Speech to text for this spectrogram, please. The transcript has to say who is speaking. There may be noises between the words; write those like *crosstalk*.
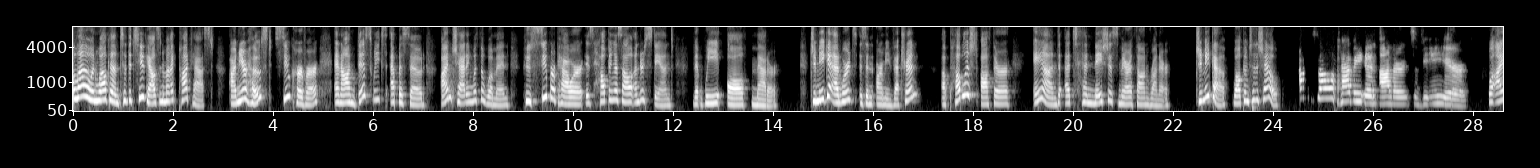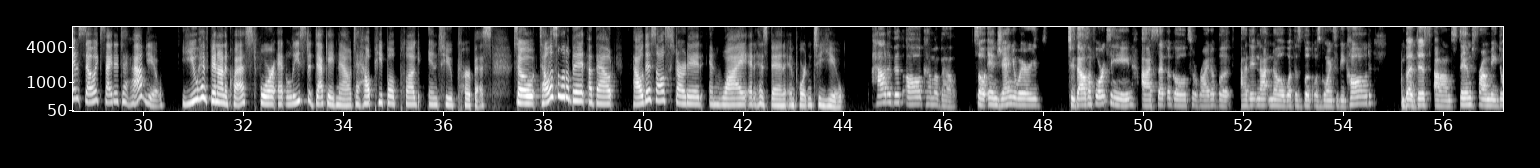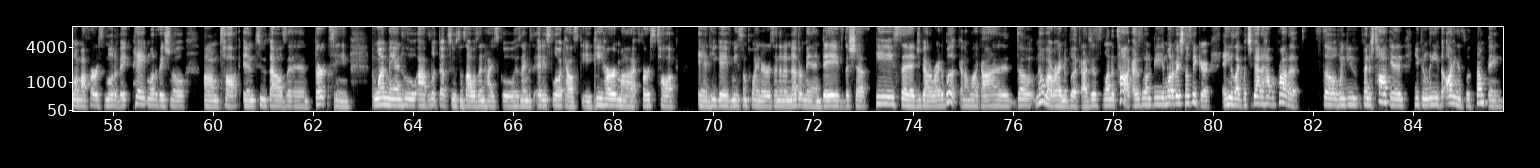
Speaker 1: Hello and welcome to the Two Gals and a Mic podcast. I'm your host, Sue Curver, and on this week's episode, I'm chatting with a woman whose superpower is helping us all understand that we all matter. Jamicka Edwards is an Army veteran, a published author, and a tenacious marathon runner. Jamicka, welcome to the show.
Speaker 2: I'm so happy and honored to be here.
Speaker 1: Well, I am so excited to have you. You have been on a quest for at least a decade now to help people plug into purpose. So, tell us a little bit about how this all started and why it has been important to you.
Speaker 2: How did this all come about? So, in January 2014, I set the goal to write a book. I did not know what this book was going to be called but this um, stemmed from me doing my first motivate paid motivational um, talk in 2013 one man who I've looked up to since I was in high school. His name is Eddie Slowakowski. He heard my first talk and he gave me some pointers. And then another man, Dave, the chef, he said, You got to write a book. And I'm like, I don't know about writing a book. I just want to talk. I just want to be a motivational speaker. And he was like, But you got to have a product. So when you finish talking, you can leave the audience with something.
